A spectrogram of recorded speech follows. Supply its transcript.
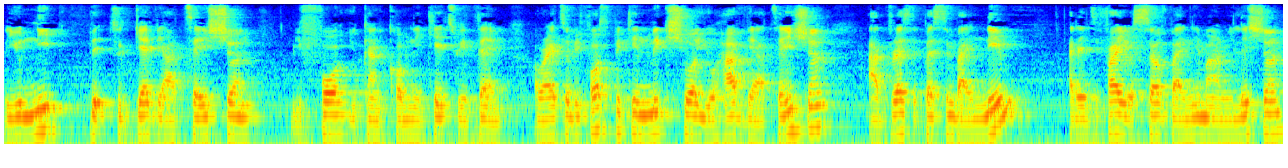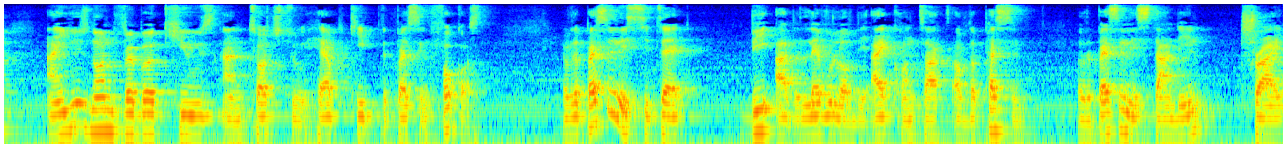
you need to get their attention before you can communicate with them. All right, so before speaking, make sure you have their attention, address the person by name, identify yourself by name and relation, and use non-verbal cues and touch to help keep the person focused. If the person is seated, be at the level of the eye contact of the person. If the person is standing, try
